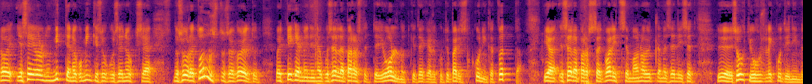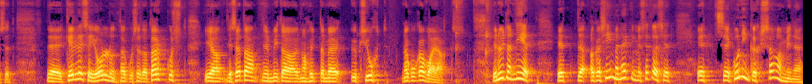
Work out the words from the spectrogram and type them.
no ja see ei olnud mitte nagu mingisuguse nihukese no suure tunnustusega öeldud, vaid pigemini nagu sellepärast, et ei olnudki tegelikult ju päriselt kuningat võtta. ja, sellepärast said valitsema noh, ütleme sellised eh, suht juhuslikud inimesed kelles ei olnud nagu seda tarkust ja, ja seda, mida noh, ütleme üks juht nagu ka vajaks. ja nüüd on nii, et, et aga siin me nägime sedasi, et, et see kuningaks saamine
